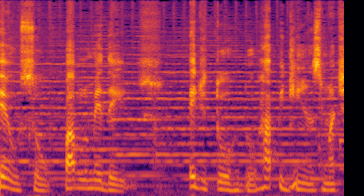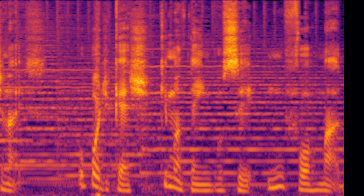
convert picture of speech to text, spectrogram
Eu sou Pablo Medeiros, editor do Rapidinhas Matinais, o podcast que mantém você informado.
